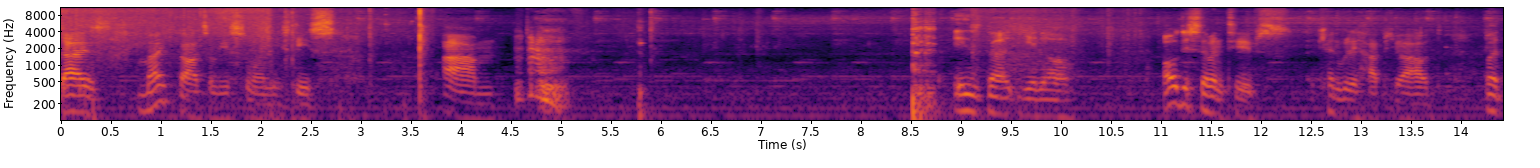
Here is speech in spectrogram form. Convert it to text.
Guys, my thoughts on this one is this. Um, is that you know all these seven tips can really help you out, but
